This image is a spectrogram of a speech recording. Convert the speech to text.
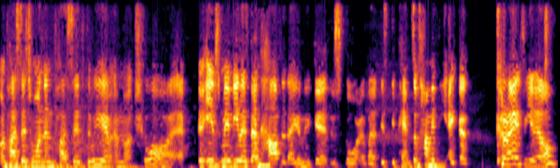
on passage one and passage three, I'm, I'm not sure. It's maybe less than half that I'm gonna get the score, but it depends. Sometimes maybe I get correct. You know,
